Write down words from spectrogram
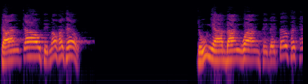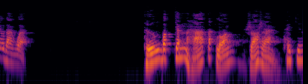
Càng cao thì nó phải theo chủ nhà đàng hoàng thì đệ tớ phải theo đàng hoàng. Thượng bất chánh hạ tắc loạn rõ ràng thấy chưa?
